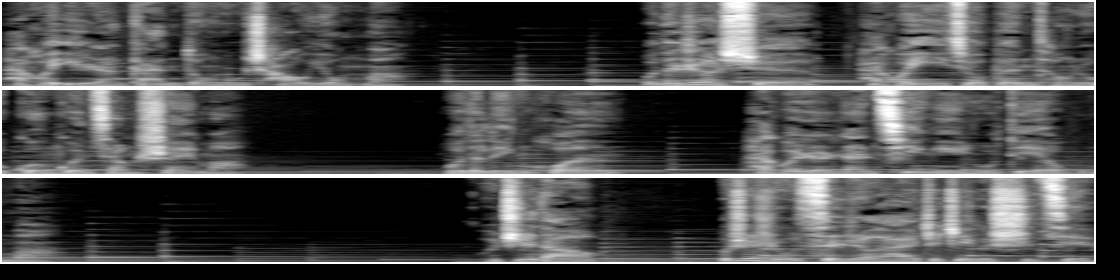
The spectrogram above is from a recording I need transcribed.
还会依然感动如潮涌吗？我的热血还会依旧奔腾如滚滚江水吗？我的灵魂还会仍然轻盈如蝶舞吗？我知道，我是如此热爱着这个世界，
